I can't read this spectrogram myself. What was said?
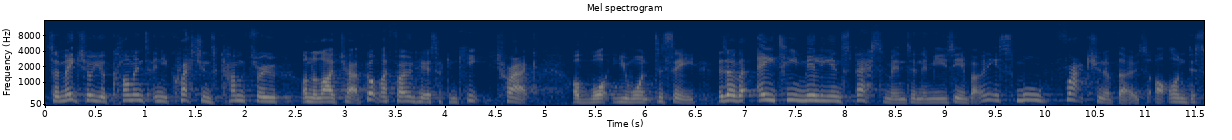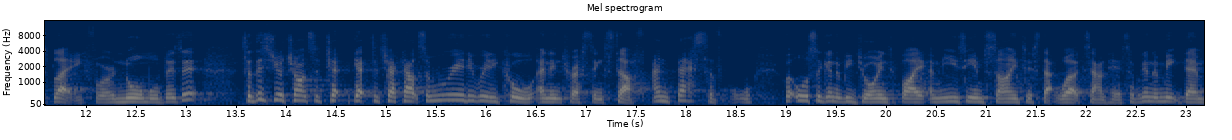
So make sure your comments and your questions come through on the live chat. I've got my phone here so I can keep track of what you want to see. There's over 80 million specimens in the museum, but only a small fraction of those are on display for a normal visit. So this is your chance to get to check out some really, really cool and interesting stuff. And best of all, we're also going to be joined by a museum scientist that works down here. So we're going to meet them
